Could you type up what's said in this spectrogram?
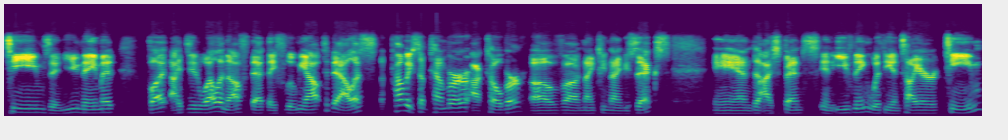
teams and you name it. But I did well enough that they flew me out to Dallas, probably September, October of uh, 1996. And I spent an evening with the entire team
